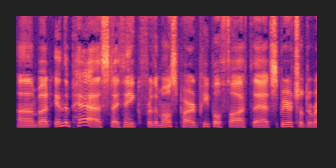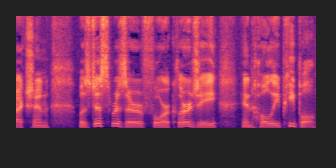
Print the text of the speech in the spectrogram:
Um, but in the past, I think for the most part, people thought that spiritual direction was just reserved for clergy and holy people.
